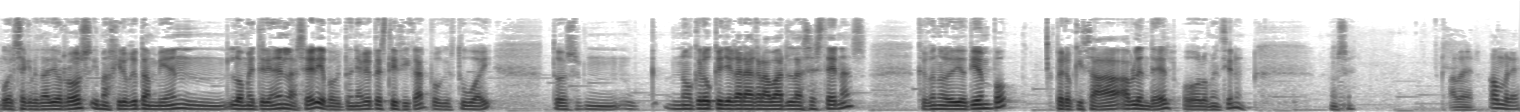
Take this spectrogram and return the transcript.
o el secretario Ross, imagino que también lo meterían en la serie porque tenía que testificar porque estuvo ahí. Entonces, mm, no creo que llegara a grabar las escenas, creo que no le dio tiempo, pero quizá hablen de él o lo mencionen. No sé. A ver. Hombre,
